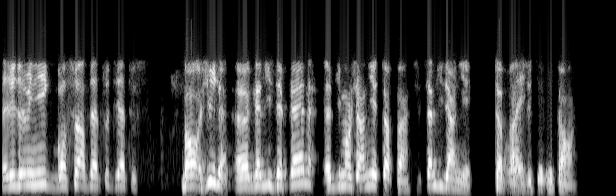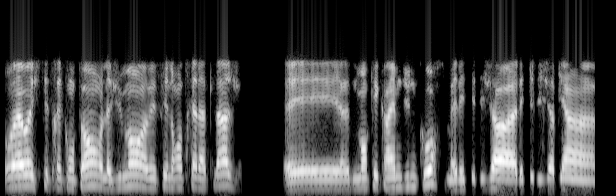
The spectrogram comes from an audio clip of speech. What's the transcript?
Salut Dominique, bonsoir à toutes et à tous. Bon, Gilles, euh, Gladys Desplaines, euh, dimanche dernier, top. Hein. C'est samedi dernier. Top, hein, Ouais. vous étiez content. hein. Ouais, ouais, j'étais très content. La jument avait fait une rentrée à l'attelage et elle manquait quand même d'une course, mais elle était déjà, elle était déjà bien,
